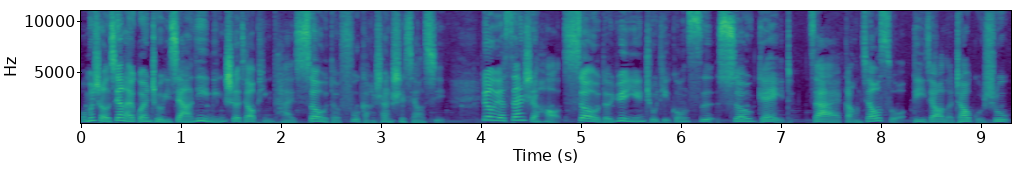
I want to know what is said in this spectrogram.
我们首先来关注一下匿名社交平台 Soul 的赴港上市消息。六月三十号，Soul 的运营主体公司 SoulGate 在港交所递交了招股书。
